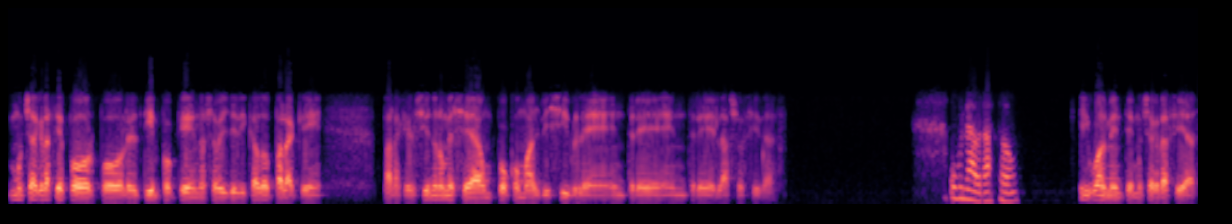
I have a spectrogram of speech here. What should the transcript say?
Muchas gracias por, por el tiempo que nos habéis dedicado para que para que el síndrome sea un poco más visible entre, entre la sociedad. Un abrazo. Igualmente, muchas gracias.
